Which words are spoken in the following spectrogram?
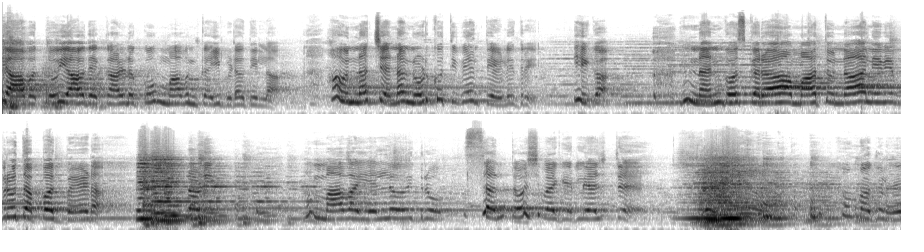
ಯಾವತ್ತು ಯಾವುದೇ ಕಾರಣಕ್ಕೂ ಮಾವನ ಕೈ ಬಿಡೋದಿಲ್ಲ. ಅವನ್ನ ಚೆನ್ನಾಗಿ ನೋಡ್ಕೋತೀವಿ ಅಂತ ಹೇಳಿದ್ರಿ. ಈಗ ನನಗೋಸ್ಕರ ಆ ಮಾತನ್ನ ನೀವಿಬ್ರು ತಪ್ಪೋದು ಬೇಡ. ನೋಡಿ, ಮಾವ ಎಲ್ಲೋ ಇದ್ರು ಸಂತೋಷವಾಗಿರ್ಲಿ ಅಷ್ಟೇ. ಮಗಳೇ,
